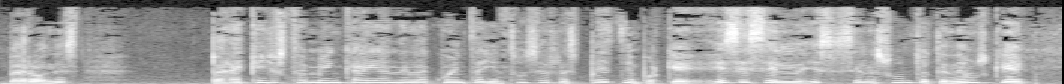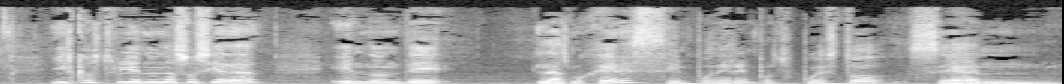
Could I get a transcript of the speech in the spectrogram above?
varones para que ellos también caigan en la cuenta y entonces respeten, porque ese es el, ese es el asunto. Tenemos que ir construyendo una sociedad en donde las mujeres se empoderen, por supuesto, sean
